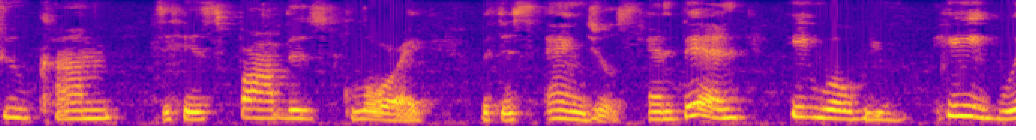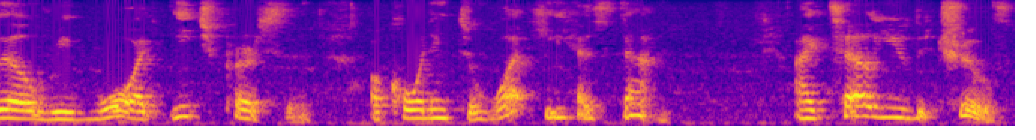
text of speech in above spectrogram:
to come to his Father's glory with his angels, and then he will re- he will reward each person according to what he has done. I tell you the truth.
